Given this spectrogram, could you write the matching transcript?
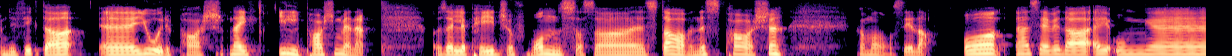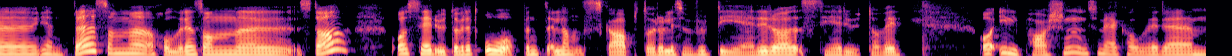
Du fikk da eh, jordparsen Nei, ildparsen, mener jeg. Altså, eller Page of Wands, altså stavenes pasje, kan man også si, da. Og her ser vi da ei ung eh, jente som holder en sånn eh, stav og ser utover et åpent landskap. Står og liksom vurderer og ser utover. Og ildparsen, som jeg kaller eh,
